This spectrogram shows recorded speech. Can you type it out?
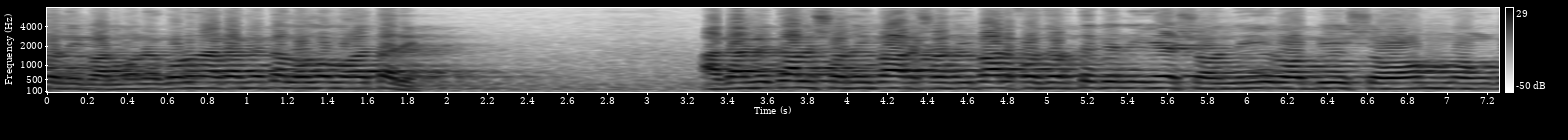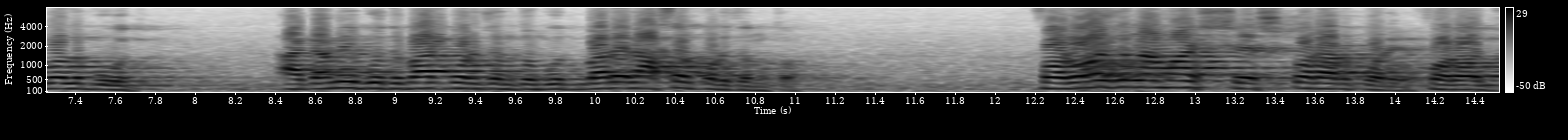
শনিবার। মনে করুন আগামীকাল হলো নয় তারিখ। আগামীকাল শনিবার শনিবার ফজর থেকে নিয়ে শনি, রবি, সোম, মঙ্গল, বুধ। আগামী বুধবার পর্যন্ত, বুধবারের আসর পর্যন্ত। ফরজ নামাজ শেষ করার পরে, ফরজ,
